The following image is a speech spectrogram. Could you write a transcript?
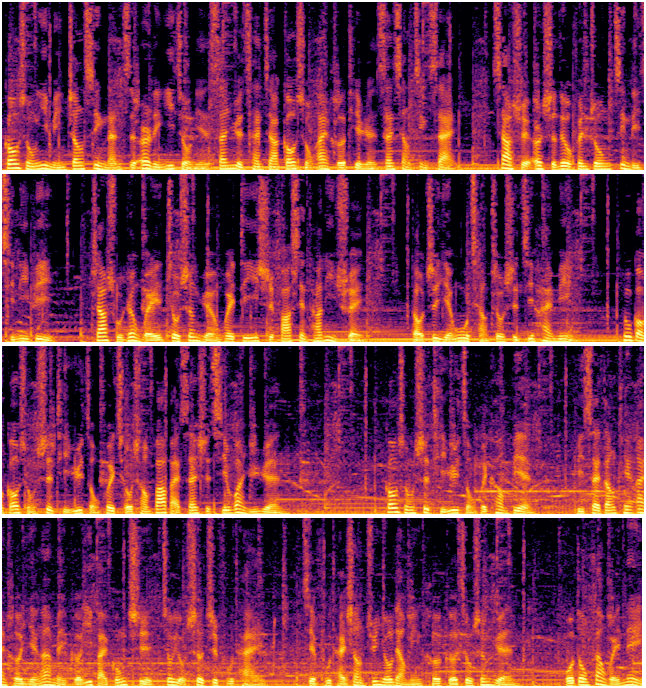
高雄一名张姓男子，二零一九年三月参加高雄爱河铁人三项竞赛，下水二十六分钟竟离奇溺毙。家属认为救生员未第一时发现他溺水，导致延误抢救时机害命，怒告高雄市体育总会求偿八百三十七万余元。高雄市体育总会抗辩，比赛当天爱河沿岸每隔一百公尺就有设置浮台，且浮台上均有两名合格救生员，活动范围内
